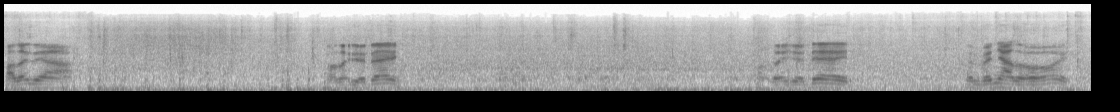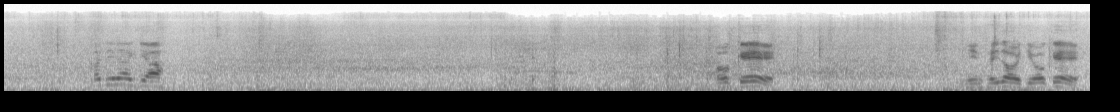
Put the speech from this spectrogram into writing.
Họ dậy rồi à Họ dậy rồi đây. Họ dậy rồi đây. Gần với nhà rồi. Có đi đây kìa. Ok. Nhìn thấy rồi thì ok.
